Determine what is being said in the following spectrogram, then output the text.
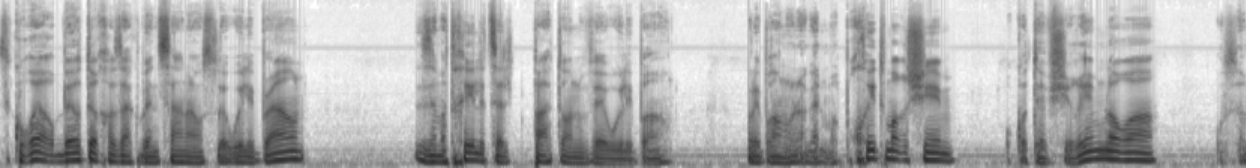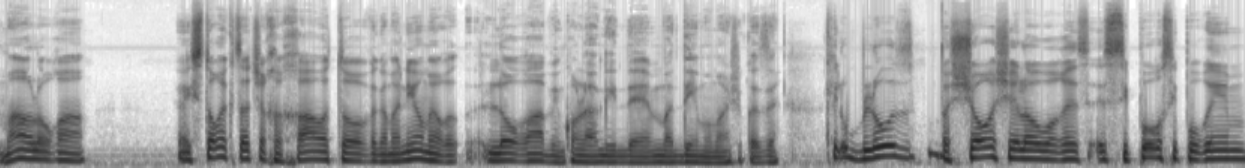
זה קורה הרבה יותר חזק בין סאנהאוס ווילי בראון. זה מתחיל אצל פטון ווילי בראון. ווילי בראון הוא נגן מפוחית מרשים, הוא כותב שירים לא רע, הוא זמר לא רע. ההיסטוריה קצת שכחה אותו, וגם אני אומר לא רע במקום להגיד uh, מדהים או משהו כזה. כאילו בלוז בשורש שלו הוא הרי סיפור סיפורים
